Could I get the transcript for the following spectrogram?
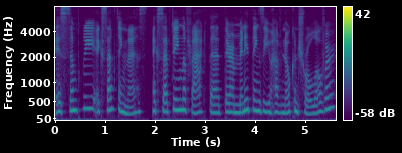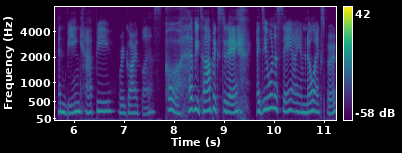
is simply accepting this. Accepting the fact that there are many things that you have no control over and being happy regardless. Oh, heavy topics today. I do want to say I am no expert,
